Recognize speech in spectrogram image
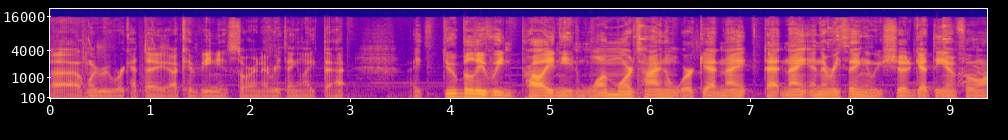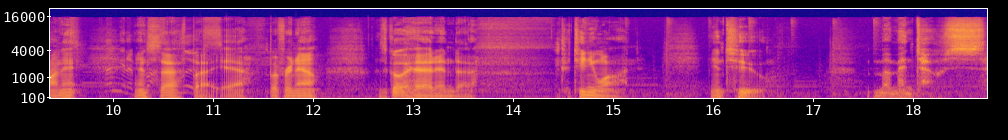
uh, when we work at the uh, convenience store and everything like that. I do believe we probably need one more time to work at night that night and everything, and we should get the info on it and stuff. But yeah, but for now, let's go ahead and uh, continue on into mementos.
